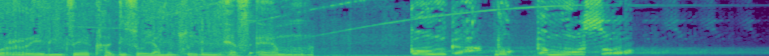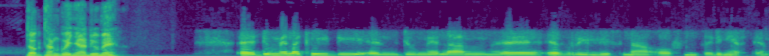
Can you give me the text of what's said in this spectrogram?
o reditse kgatiso ya motsweding fm konka bokamoso. Dr. Ngwenya dumela. Uh, dumela KD and dumelang uh, every listener of Motsweding FM.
